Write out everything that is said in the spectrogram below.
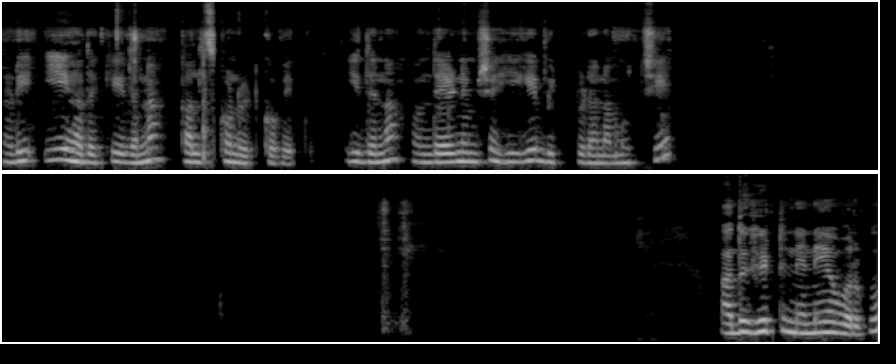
ನೋಡಿ, ಈ ಹದಕ್ಕೆ ಇದನ್ನು ಕಲಿಸ್ಕೊಂಡು ಇಟ್ಕೋಬೇಕು. ಇದನ್ನು ಒಂದೆರಡು ನಿಮಿಷ ಹೀಗೆ ಬಿಟ್ಬಿಡೋಣ, ಮುಚ್ಚಿ. ಅದು ಹಿಟ್ಟು ನೆನೆಯೋವರೆಗೂ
